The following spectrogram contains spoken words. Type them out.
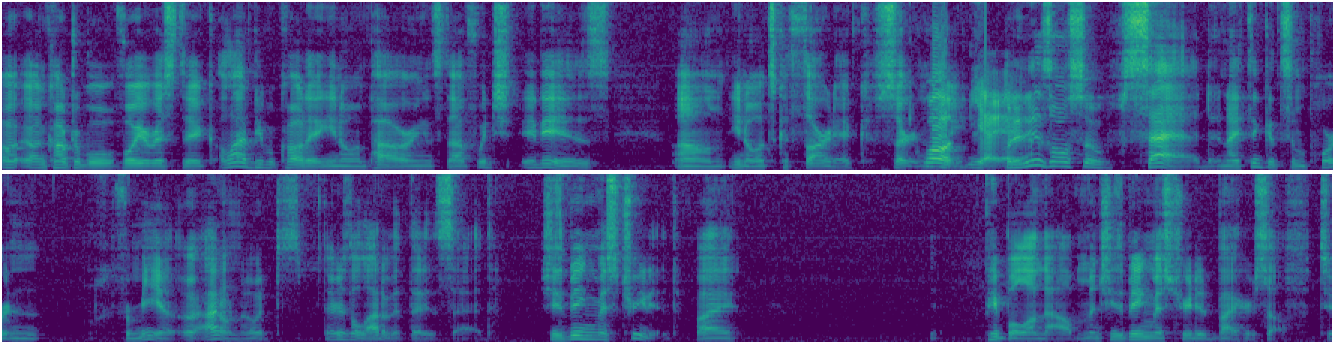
uh, uncomfortable, voyeuristic. A lot of people call it, you know, empowering and stuff, which it is. Um, you know, it's cathartic, certainly. Well, yeah, yeah, but it yeah. is also sad, and I think it's important for me. uh, I don't know. It's there's a lot of it that is sad. She's being mistreated by people on the album, and she's being mistreated by herself too.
